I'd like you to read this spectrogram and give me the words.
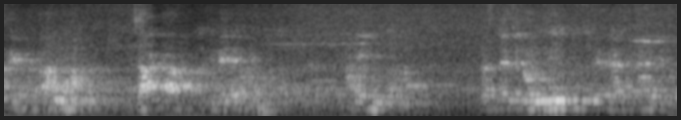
भेटताना जागा विवेक होता आणि रस्त्याचे दोन तीन शेर या ठिकाणी घेतले.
